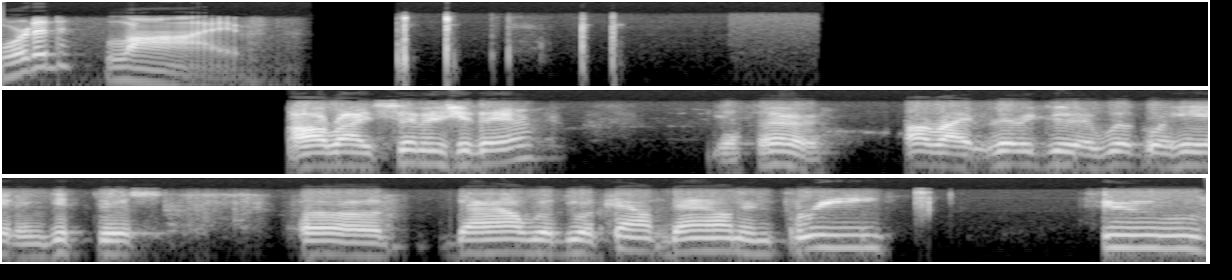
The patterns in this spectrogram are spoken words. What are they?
Recorded live. All right, Simmons, you there? Yes, sir. All right, very good. We'll go ahead and get this uh, down. We'll do a countdown in three, two,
